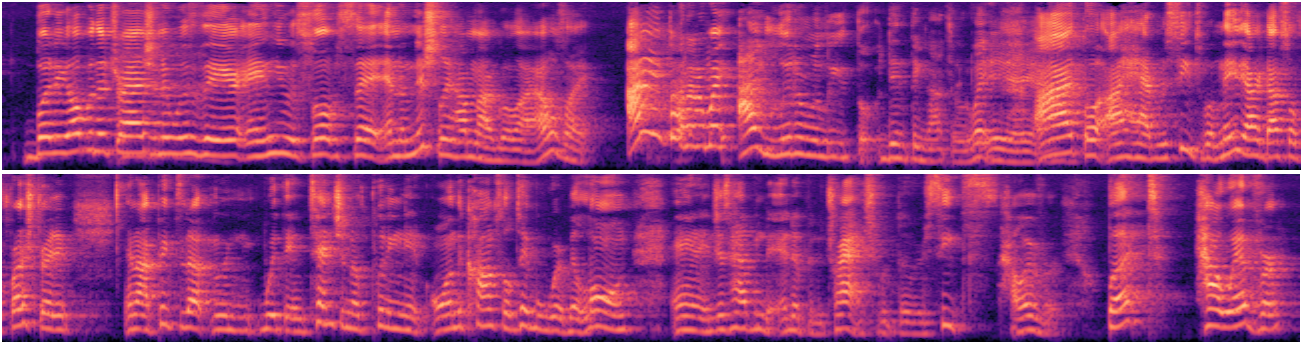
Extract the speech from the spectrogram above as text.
But he opened the trash and it was there, and he was so upset. And initially, I'm not gonna lie, I was like, I didn't throw it away. I literally th- didn't think I threw it away. Yeah, yeah. I thought I had receipts, but maybe I got so frustrated and I picked it up when, with the intention of putting it on the console table where it belonged, and it just happened to end up in the trash with the receipts. However, but however,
